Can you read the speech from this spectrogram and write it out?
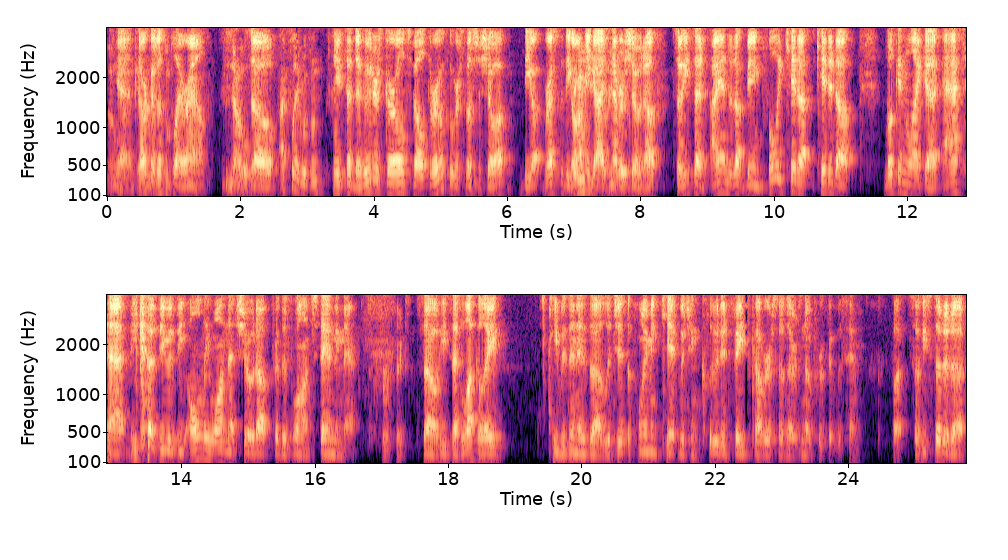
Oh, yeah, and Sarko doesn't play around. No. So I played with them. he said the Hooters girls fell through, who were supposed to show up. The uh, rest of the Army guys never showed up. So he said I ended up being fully kit up, kitted up, looking like a asshat because he was the only one that showed up for this launch, standing there. Perfect. So he said, luckily, he was in his uh, legit deployment kit, which included face cover, so there was no proof it was him. But so he stood at a,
